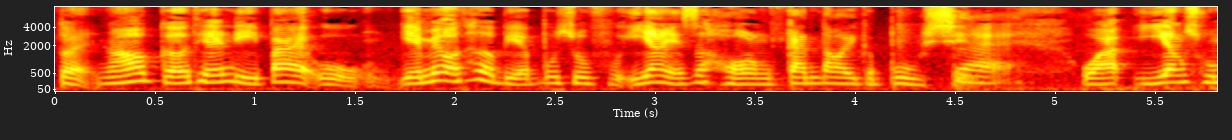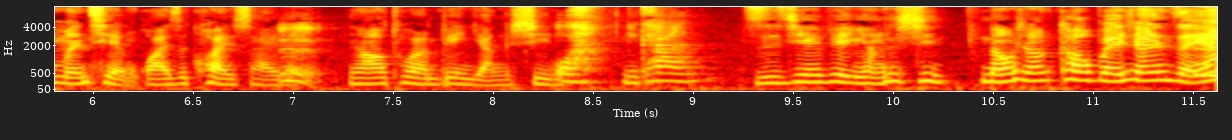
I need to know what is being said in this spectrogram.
对，然后隔天礼拜五也没有特别不舒服，一样也是喉咙干到一个不行。对，我要一样出门前我还是快筛的，嗯、然后突然变阳性。哇，你看，直接变阳性。然后我想靠北，现在怎样？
